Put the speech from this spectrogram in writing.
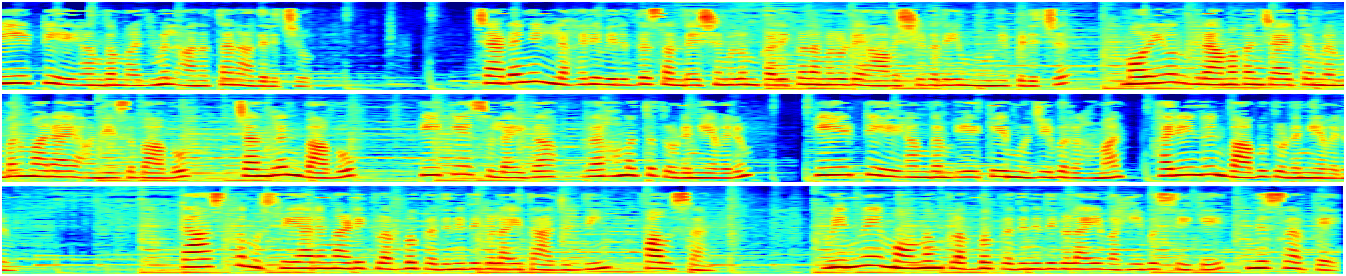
പി എ ടി എ അംഗം അജ്മൽ അണത്താൻ ആദരിച്ചു. ചടങ്ങിൽ ലഹരി വിരുദ്ധ സന്ദേശങ്ങളും കളിക്കളങ്ങളുടെ ആവശ്യകതയും ഊന്നിപ്പിടിച്ച് മൊറയൂർ ഗ്രാമപഞ്ചായത്ത് മെമ്പർമാരായ അനീസ് ബാബു ചന്ദ്രൻ ബാബു പി കെ സുലൈഗ റഹ്മത്ത് തുടങ്ങിയവരും പി ടി എ അംഗം എ കെ മുജീബ് റഹ്മാൻ ഹരീന്ദ്രൻ ബാബു തുടങ്ങിയവരും. ടാസ്ക് മുസ്ലിയാരങ്ങാടി ക്ലബ്ബ് പ്രതിനിധികളായി താജുദ്ദീൻ ഫൌസാൻ. വിൻവേ മോങ്ങം ക്ലബ്ബ് പ്രതിനിധികളായി Waheeb C K Nisar K.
